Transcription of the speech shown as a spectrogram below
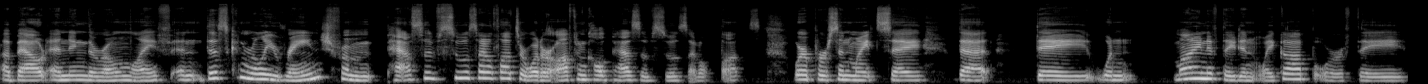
about ending their own life. And this can really range from passive suicidal thoughts, or what are often called passive suicidal thoughts, where a person might say that they wouldn't mind if they didn't wake up or if they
